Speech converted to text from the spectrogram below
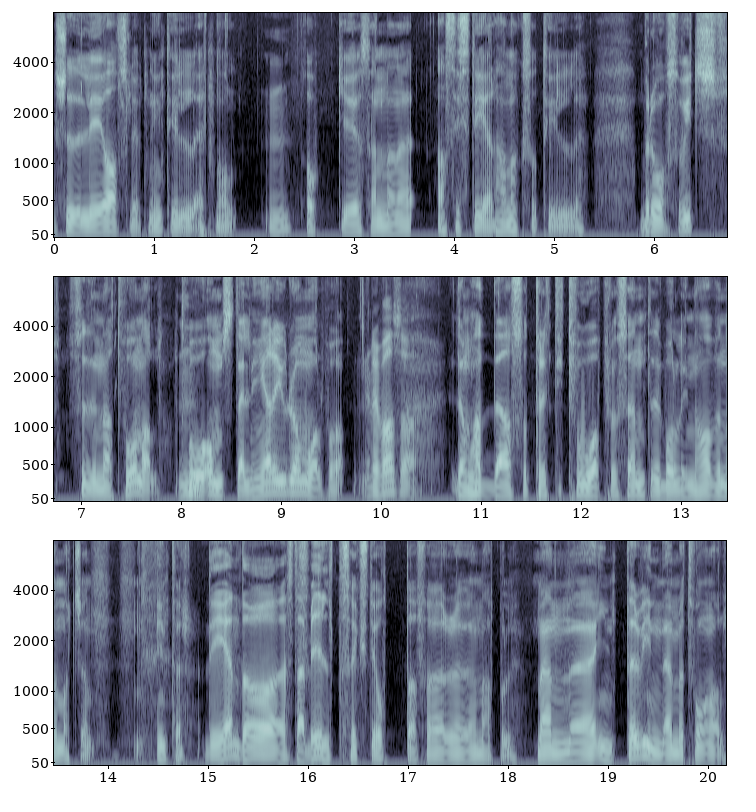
Kylig avslutning till 1-0 Mm. och eh, sen assisterar han också till Brozovic fina 2-0 Mm. Två omställningar gjorde de mål på Det var så? De hade alltså 32% i bollinnehav under matchen Inter. Det är ändå stabilt. 68 för eh, Napoli. Men eh, Inter vinner med 2-0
